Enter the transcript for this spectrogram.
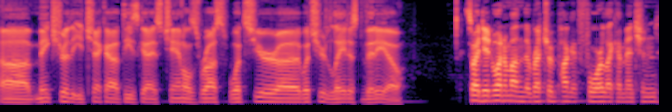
uh, make sure that you check out these guys' channels. Russ, what's your uh, what's your latest video? So I did one of them on the Retroid Pocket 4, like I mentioned.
